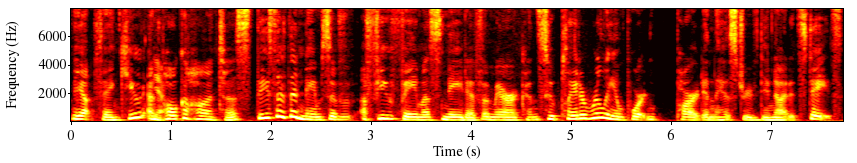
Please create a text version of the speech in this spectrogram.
Yep, thank you. And Yeah. Pocahontas. These are the names of a few famous Native Americans who played a really important part in the history of the United States.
